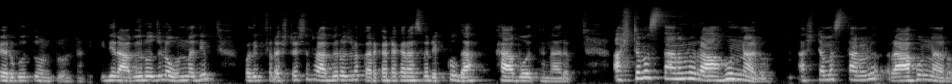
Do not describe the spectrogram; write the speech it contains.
పెరుగుతూ ఉంటుంటుంది ఇది రాబోయే రోజులో ఉన్నది. కొద్దిగా ఫ్రస్ట్రేషన్ రాబోయే రోజుల్లో కర్కాటక రాశి వారు ఎక్కువగా కాబోతున్నారు. అష్టమ స్థానంలో రాహు ఉన్నాడు. అష్టమ స్థానంలో రాహు ఉన్నారు.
